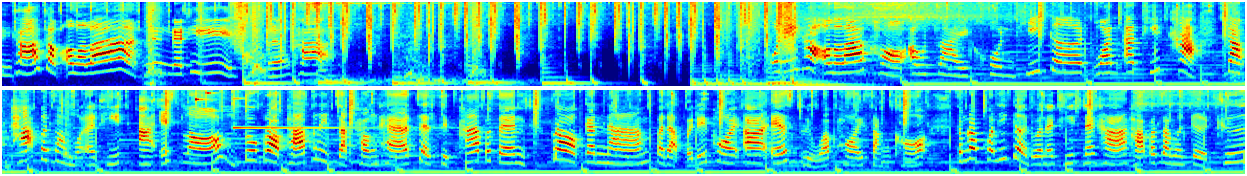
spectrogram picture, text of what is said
สินค้ากับออโรล่า1นาที เริ่มค่ะ อเอาใจคนที่เกิดวันอาทิตย์ค่ะ กับพระประจำวันอาทิตย์ RS ล้อม ตัวกรอบพระผลิตจากทองแท้ 75%กรอบกันน้ำประดับไปด้วยพลอย RS หรือว่าพลอยสังเคราะห์สำหรับคนที่เกิดวันอาทิตย์นะคะ พระประจำวันเกิดคือ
